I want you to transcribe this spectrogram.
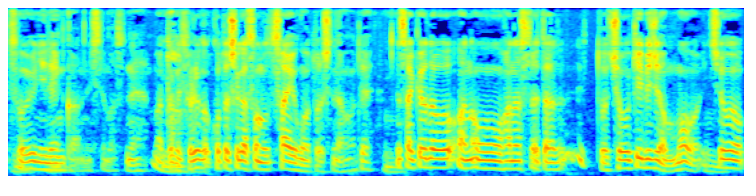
そういう2年間にしてますね、まあ、特にそれが今年がその最後の年なので、先ほどあのお話しされた、えっと、長期ビジョンも一応、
